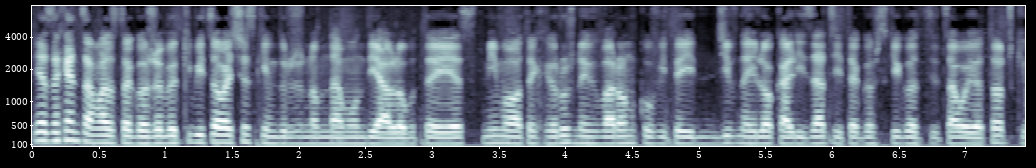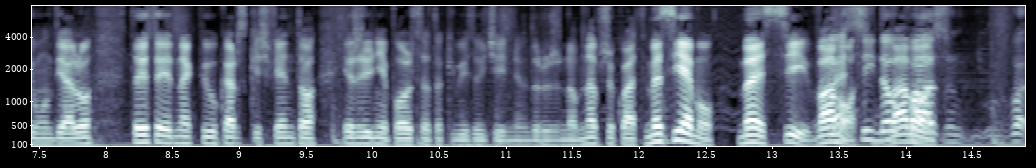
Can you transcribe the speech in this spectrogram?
Ja zachęcam was do tego, żeby kibicować wszystkim drużynom na mundialu, bo to jest, mimo tych różnych warunków i tej dziwnej lokalizacji tego wszystkiego, całej otoczki mundialu, to jest to jednak piłkarskie święto. Jeżeli nie Polsce, to kibicujcie innym drużynom, na przykład Messiemu. Messi, vamos, Messi, no vamos. wa-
